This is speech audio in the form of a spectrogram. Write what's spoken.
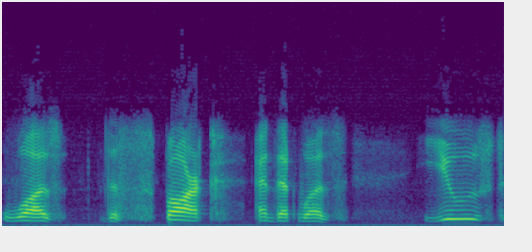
was the spark and that was used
